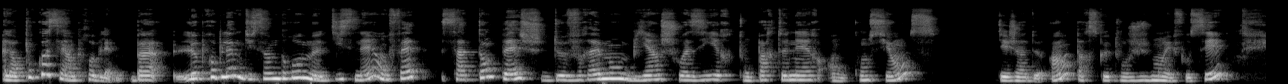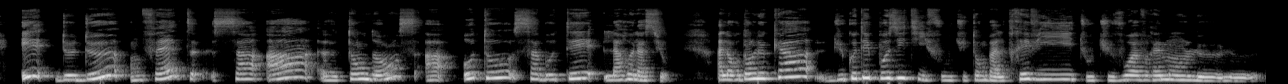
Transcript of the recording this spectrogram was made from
Alors pourquoi c'est un problème? Ben, Le problème du syndrome Disney, en fait, ça t'empêche de vraiment bien choisir ton partenaire en conscience, déjà de 1, parce que ton jugement est faussé, et de 2, en fait, ça a euh, tendance à auto-saboter la relation. Alors dans le cas du côté positif, où tu t'emballes très vite, où tu vois vraiment le,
